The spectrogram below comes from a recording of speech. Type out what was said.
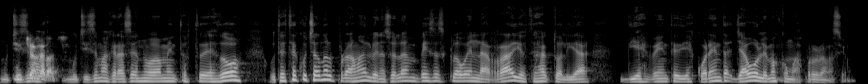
Muchísimas gracias. muchísimas gracias nuevamente a ustedes dos. Usted está escuchando el programa del Venezuela en Business Club en la radio. Esta es actualidad 1020, 1040. Ya volvemos con más programación.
